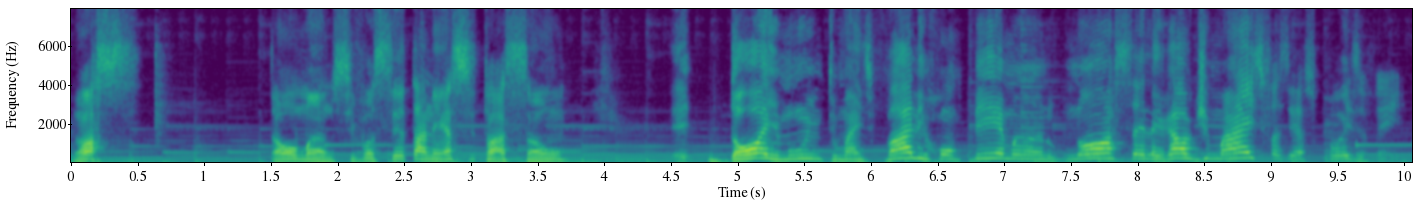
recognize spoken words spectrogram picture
Nossa! Então, mano, se você tá nessa situação, eh, dói muito, mas vale romper, mano. Nossa, é legal demais fazer as coisas, velho.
